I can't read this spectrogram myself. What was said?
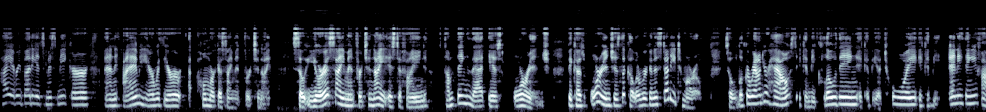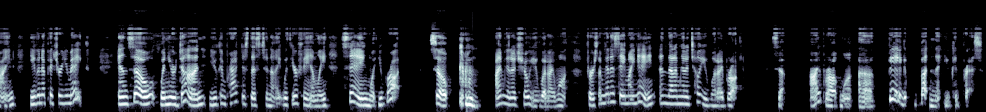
Hi, everybody. It's Miss Meeker, and I am here with your homework assignment for tonight. So, your assignment for tonight is to find something that is orange because orange is the color we're going to study tomorrow. So, look around your house. It can be clothing, it could be a toy, it could be anything you find, even a picture you make. And so, when you're done, you can practice this tonight with your family saying what you brought. So, I'm going to show you what I want. First, I'm going to say my name, and then I'm going to tell you what I brought. So, I brought one, a big button that you can press.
